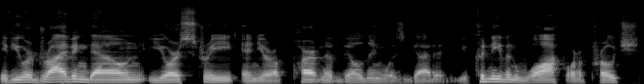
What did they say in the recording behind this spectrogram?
if you were driving down your street and your apartment building was gutted. You couldn't even walk or approach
